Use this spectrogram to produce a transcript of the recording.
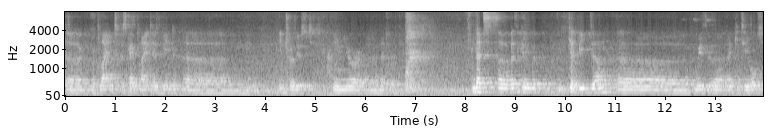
uh, a client, a Skype client, has been um, introduced in your uh, network. That's uh, basically what can be done uh, with uh, IP tables.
